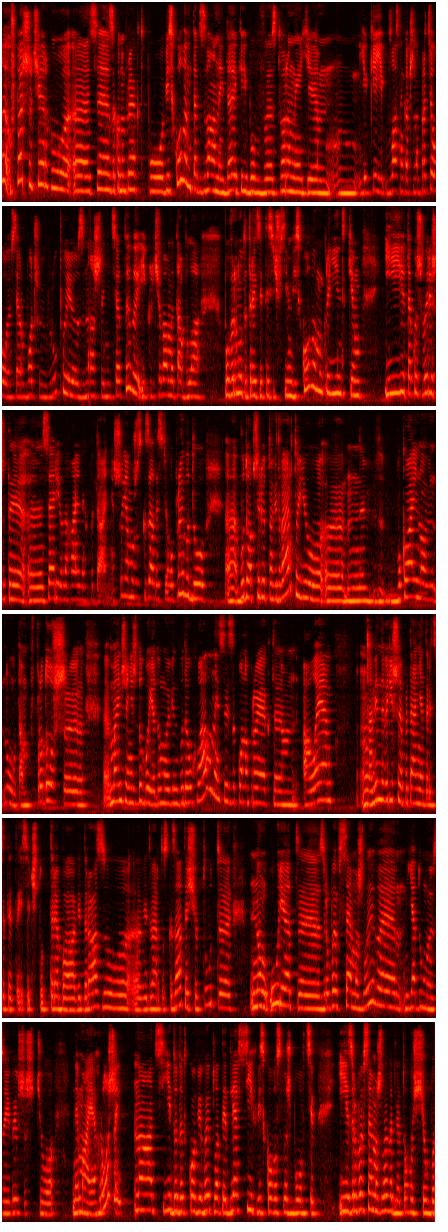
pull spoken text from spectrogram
Ну, в першу чергу, е, це законопроект по військовим, так званий, да, який був е, створений, е, який власне кажучи, напрацьовувався робочою групою з нашої ініціативи. І ключова мета була повернути 30 тисяч всім військовим українським. І також вирішити е, серію нагальних питань. Що я можу сказати з цього приводу? Е, буду абсолютно відвертою. Е, буквально ну там впродовж менше ніж доби. Я думаю, він буде ухвалений цей законопроект, ем, але він не вирішує питання 30 тисяч. Тут треба відразу відверто сказати, що тут ну уряд зробив все можливе. Я думаю, заявивши, що немає грошей на ці додаткові виплати для всіх військовослужбовців, і зробив все можливе для того, щоб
